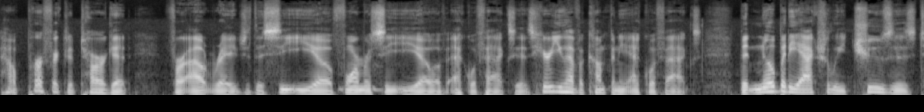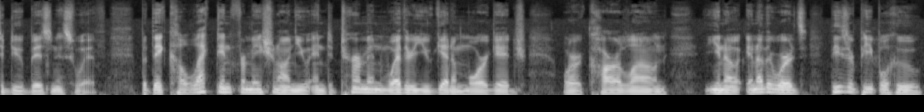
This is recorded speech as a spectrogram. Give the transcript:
how perfect a target for outrage the CEO, former CEO of Equifax is. Here you have a company, Equifax, that nobody actually chooses to do business with, but they collect information on you and determine whether you get a mortgage or a car loan. You know, in other words, these are people who,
